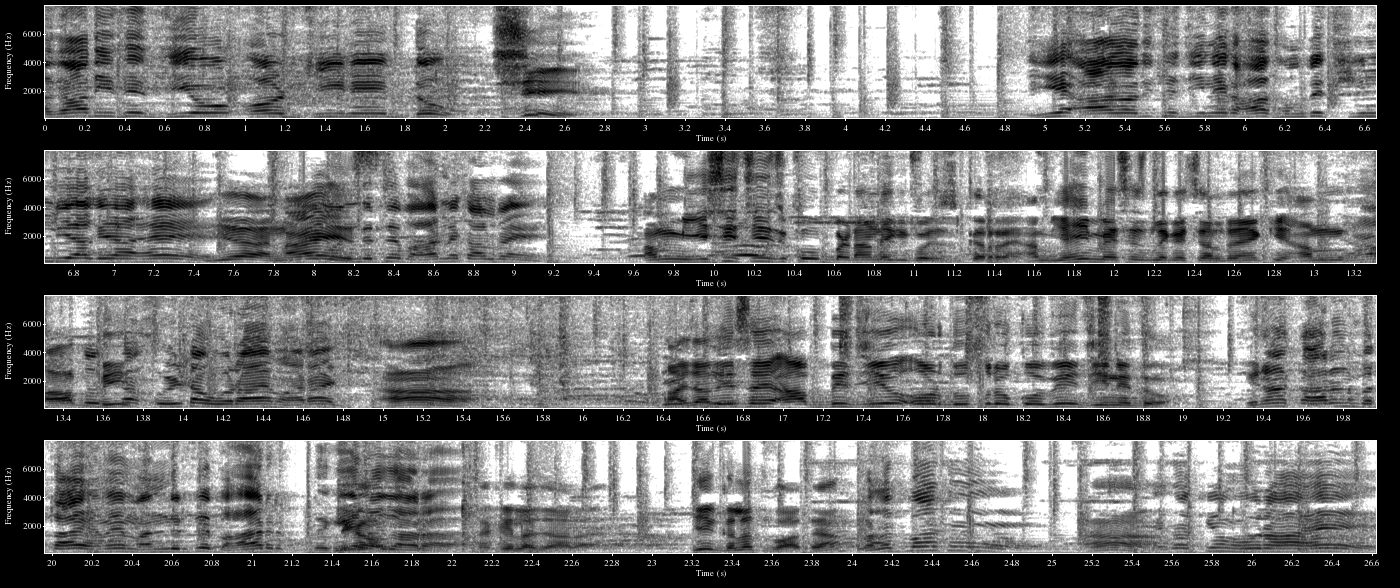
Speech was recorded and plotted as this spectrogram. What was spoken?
आज़ादी से जियो और जीने दो शी ये आज़ादी से जीने का हाथ हमसे छीन लिया गया है Yeah, nice. से बाहर निकाल रहे हैं हम इसी चीज़ को बढ़ाने की कोशिश कर रहे हैं। हम यही मैसेज लेके चल रहे हैं कि हम आप तो भी उल्टा हो रहा है महाराज। हाँ। आज़ादी से आप भी जियो और दूसरों को भी जीने दो। बिना कारण बताए हमें मंदिर से बाहर धकेला जा रहा है। धकेला जा रहा है। ये गलत बात है हाँ? गलत बात है। हाँ। ऐसा क्यों हो रहा है?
